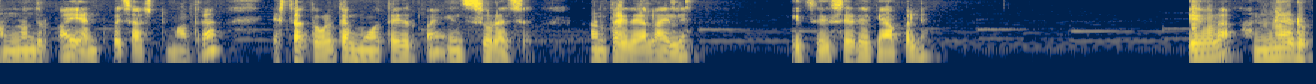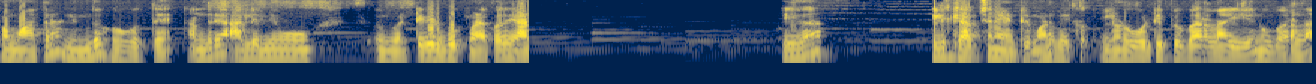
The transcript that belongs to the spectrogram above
ಹನ್ನೊಂದು ರೂಪಾಯಿ, ಎಂಟು ಪೈಸೆ ಅಷ್ಟು ಮಾತ್ರ ಎಷ್ಟು ತೊಗೊಳುತ್ತೆ. ಮೂವತ್ತೈದು ರೂಪಾಯಿ ಇನ್ಸೂರೆನ್ಸ್ ಕಾಣ್ತಾ ಇದೆಯಲ್ಲ ಇಲ್ಲಿ? ಈ ಸೈಡ್ ಗ್ಯಾಪಲ್ಲಿ ಕೇವಲ ಹನ್ನೆರಡು ರೂಪಾಯಿ ಮಾತ್ರ ನಿಮ್ಮದು ಹೋಗುತ್ತೆ. ಅಂದರೆ ಅಲ್ಲಿ ನೀವು ಟಿಕೆಟ್ ಬುಕ್ ಮಾಡ್ಕೋದು ಈಗ ಇಲ್ಲಿ ಕ್ಯಾಪ್ಚನ್ ಎಂಟ್ರಿ ಮಾಡಬೇಕು. ಇಲ್ಲಿ ನೋಡಿ ಒ ಟಿ ಪಿ ಬರಲ್ಲ, ಏನೂ ಬರಲ್ಲ.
